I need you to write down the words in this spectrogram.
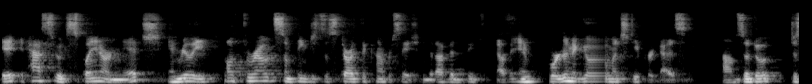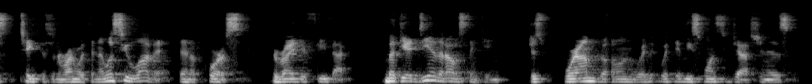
it, it has to explain our niche. And really, I'll throw out something just to start the conversation that I've been thinking of. And we're going to go much deeper, guys. Um, so don't just take this and run with it. Unless you love it, then of course, provide your feedback. But the idea that I was thinking, just where I'm going with, with at least one suggestion is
